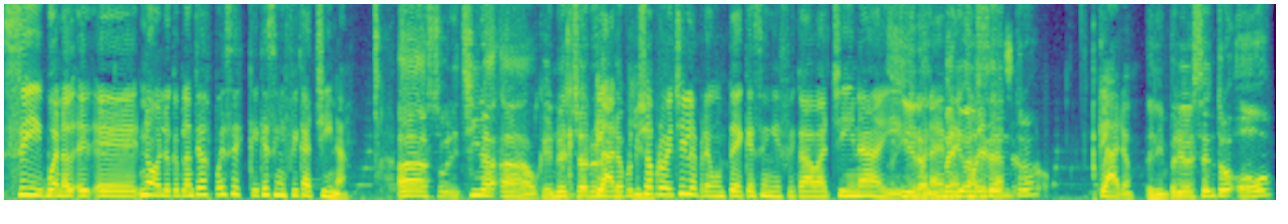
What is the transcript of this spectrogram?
Sí, bueno, eh, eh, no, lo que planteo después es que qué significa China. Ah, sobre China, ah, ok, no es era claro, porque yo aproveché y le pregunté qué significaba China y, Y era bueno, me Imperio del Centro, Claro. el Imperio del Centro o...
